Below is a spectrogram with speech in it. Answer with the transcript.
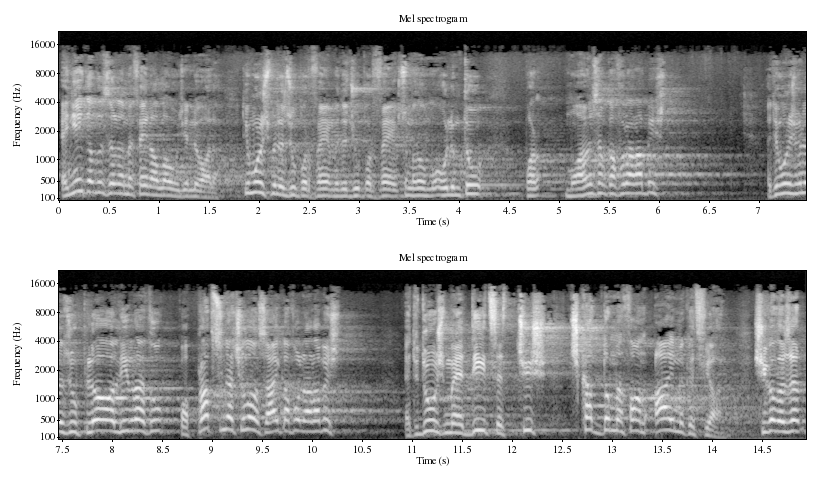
E njëjta vllezër me fenë e Allahut xhele ve ala. Ti mundesh me lexu për fenë, me dëgju për fenë, kështu me thonë u lum ti, por Muhamedi sa ka folur arabisht. E ti mundesh me lexu plot libra e ktu, po prapë s'ia qëllon, se ai ka folë arabisht. E ti duhesh me ditë se qysh, çka do me thonë ai me këtë fjalë. Shiko vllezër,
